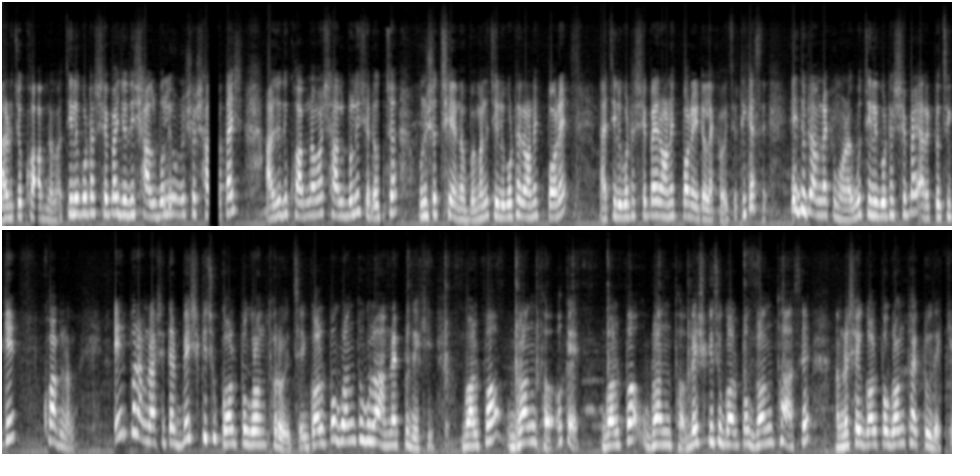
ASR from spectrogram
আর হচ্ছে খোয়াবনামা। চিলে কোঠার সেপাই যদি সাল বলি উনিশশো সাতাইশ, আর যদি খোয়াবনামা সাল বলি সেটা হচ্ছে উনিশশো ছিয়ানব্বই মানে চিলেকোঠার অনেক পরে চিলেকোঠার সেপাইয়ের অনেক পরে এটা লেখা হয়েছে, ঠিক আছে? এই দুটো আমরা একটু মনে রাখব। চিলেকোঠার সেপাই আর একটা হচ্ছে কি খোয়াবনামা। এরপর আমরা আসি, তার বেশ কিছু গল্প গ্রন্থ রয়েছে। গল্প গ্রন্থগুলো আমরা একটু দেখি। গল্প গ্রন্থ ওকে? গল্প গ্রন্থ, বেশ কিছু গল্প গ্রন্থ আছে। আমরা সেই গল্প গ্রন্থ একটু দেখি।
